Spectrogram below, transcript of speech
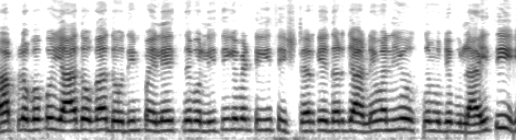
आप लोगों को याद होगा, दो दिन पहले इतने बोली थी कि मैं टी सिस्टर के इधर जाने वाली हूँ, उसने मुझे बुलाई थी।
